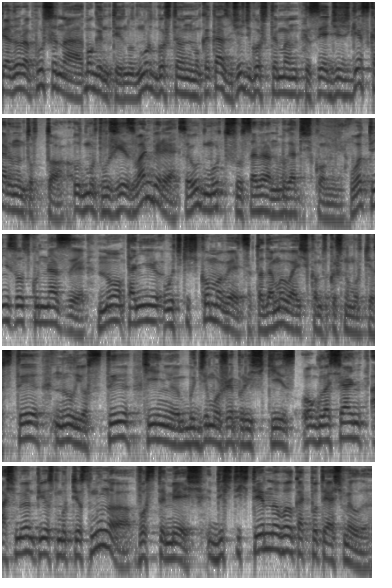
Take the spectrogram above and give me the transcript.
Федора Пушина богенти удмурт гоштемын мукетаз джуж гоштемын се джужге скарыны туртто. Удмурт вужге звань бере, се удмурт шу саверан богатышкомни. Вот тени сос кунназы. Но тани учкишкома ведь, тогда мы вайшком скушнумурт ёсты, ныл ёсты, кинь быджи може прыщкиз, оглашань, ашмён пьес муртёсмына востемеш, диштиштемна валкать поте ашмелы.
